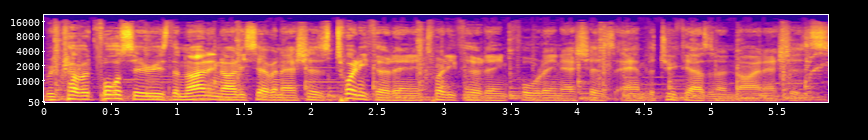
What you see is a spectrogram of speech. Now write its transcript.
We've covered four series the 1997 Ashes, 2013 and 2013 14 Ashes, and the 2009 Ashes.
